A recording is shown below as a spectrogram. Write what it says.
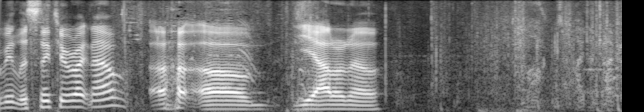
Are we listening to right now? Uh, um, yeah, I don't know. Marked by the dagger.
